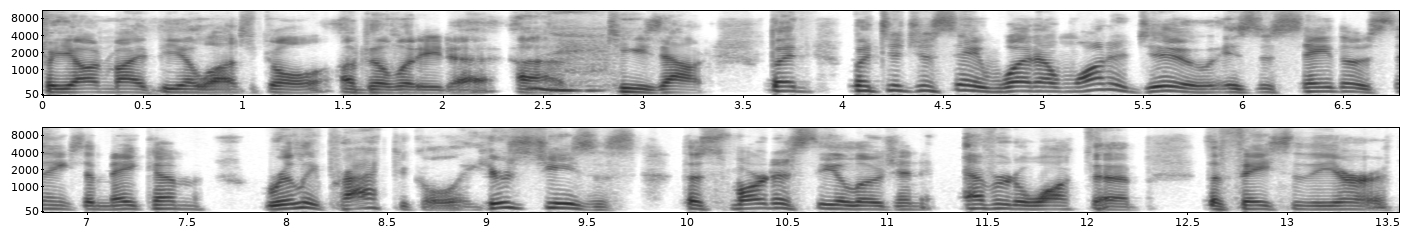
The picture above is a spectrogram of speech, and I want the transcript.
beyond my theological ability to uh, tease out, but but to just say what I want to do is to say those things and make them really practical. Here's Jesus, the smartest theologian ever to walk the the face of the earth.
